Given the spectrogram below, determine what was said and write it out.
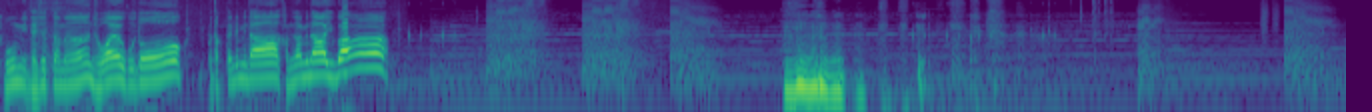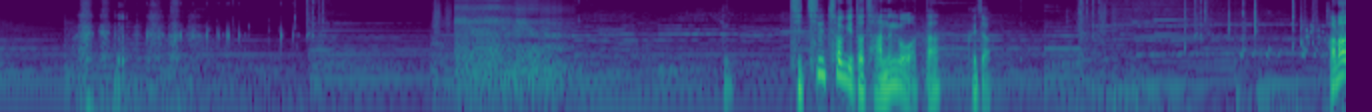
도움이 되셨다면 좋아요, 구독 부탁드립니다. 감사합니다. 유바! 지친 척이 더 자는 것 같다. 그죠? 가라!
